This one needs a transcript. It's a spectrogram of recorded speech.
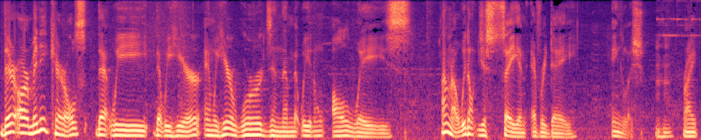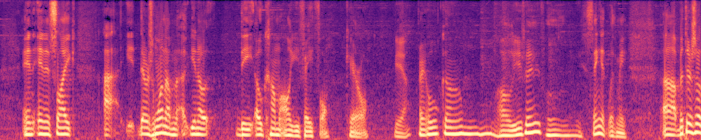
there are many carols that we that we hear, and we hear words in them that we don't always. I don't know. We don't just say in everyday English, Mm-hmm. right? And and it's like uh, there's one of them. uh, You know, the "O Come All Ye Faithful" carol. Yeah. Right? Oh come, all ye faithful. Sing it with me. Uh, but there's a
